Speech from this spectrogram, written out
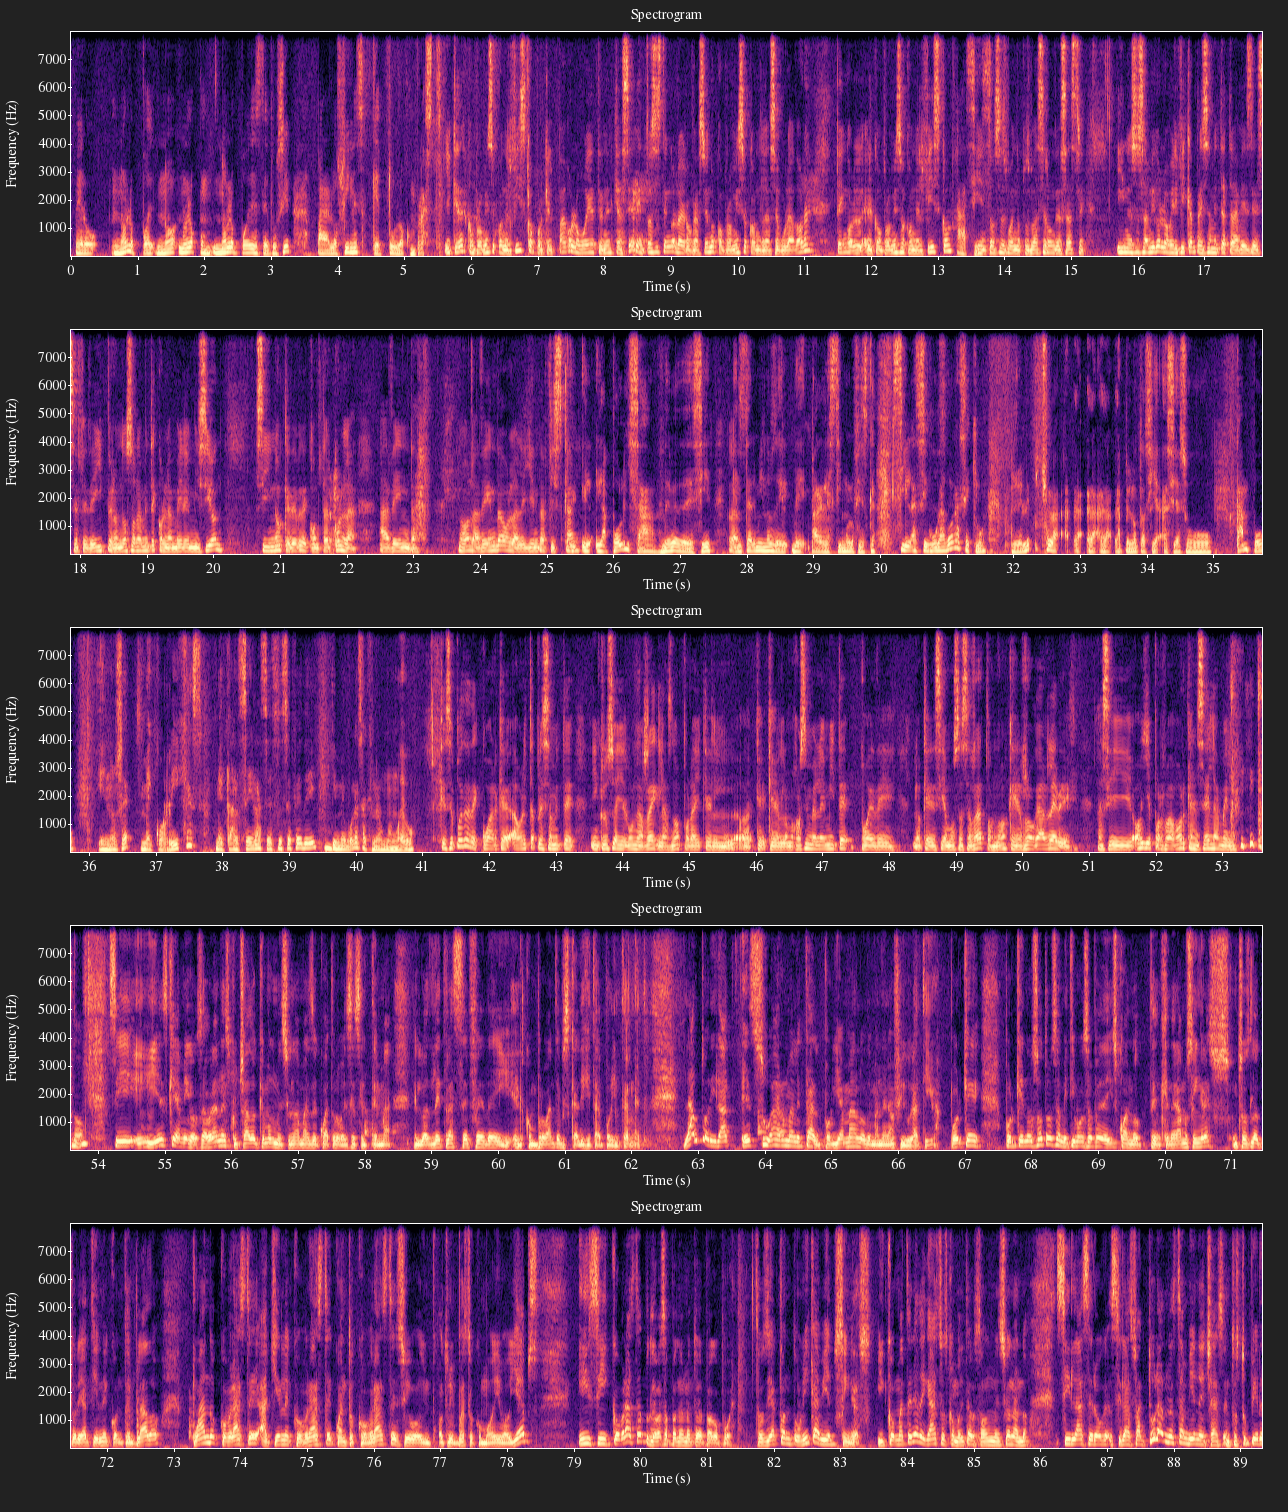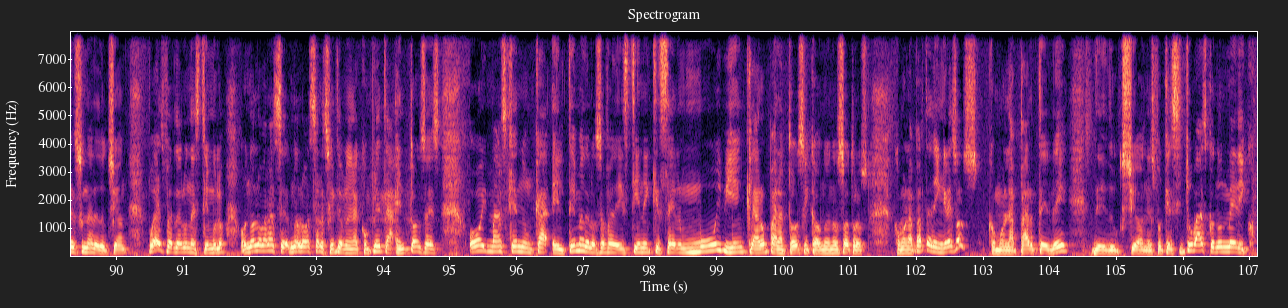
pero no lo, no, no, lo, no lo puedes deducir para los fines que tú lo compraste. Y queda el compromiso con el fisco, porque el pago lo voy a tener que hacer. Entonces tengo la erogación o compromiso con la aseguradora, tengo el compromiso con el fisco. Así y entonces, bueno, pues va a ser un desastre. Y nuestros amigos lo verifican precisamente a través del CFDI, pero no solamente con la mera emisión, sino que debe de contar con la adenda. ¿No? La adenda o la leyenda fiscal. Y, la póliza debe de decir en términos de, para el estímulo fiscal. Si la aseguradora se equivoca, pues yo le picho la, la, pelota hacia, hacia su campo y no sé, me corriges, me cancelas ese CFDI y me vuelves a generar uno nuevo que se puede adecuar, que ahorita precisamente incluso hay algunas reglas, ¿no? Por ahí que, que, que, a lo mejor si me lo emite puede, lo que decíamos hace rato, ¿no? Que rogarle de así, oye, por favor, cancélamela, ¿no? sí, y es que, amigos, habrán escuchado que hemos mencionado más de cuatro veces el tema en las letras CFDI, el comprobante fiscal digital por Internet. La autoridad es su arma letal, por llamarlo de manera figurativa. ¿Por qué? Porque nosotros emitimos CFDIs cuando generamos ingresos. Entonces, la autoridad tiene contemplado cuándo cobraste, a quién le cobraste, cuánto cobraste, si hubo otro impuesto como IVA o IEPS y si cobraste, pues le vas a poner método de pago PUE. Entonces ya con, ubica bien tus ingresos. Y con materia de gastos, como ahorita lo estamos mencionando, si las, si las facturas no están bien hechas, entonces tú pierdes una deducción, puedes perder un estímulo o no lo, vas a hacer, no lo vas a recibir de manera completa. Entonces, hoy más que nunca, el tema de los FDIs tiene que ser muy bien claro para todos y cada uno de nosotros, como la parte de ingresos, como la parte de deducciones. Porque si tú vas con un médico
